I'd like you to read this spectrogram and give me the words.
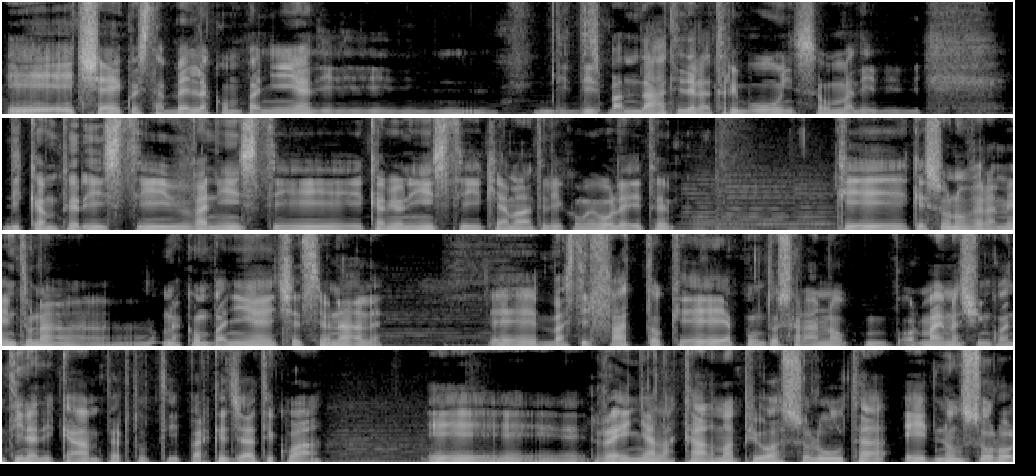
e c'è questa bella compagnia di, di, di, di sbandati della tribù, insomma, di, di, camperisti, vanisti, camionisti, chiamateli come volete, che, che sono veramente una, una compagnia eccezionale. Eh, basti il fatto che appunto saranno ormai una cinquantina di camper tutti parcheggiati qua e regna la calma più assoluta e non solo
